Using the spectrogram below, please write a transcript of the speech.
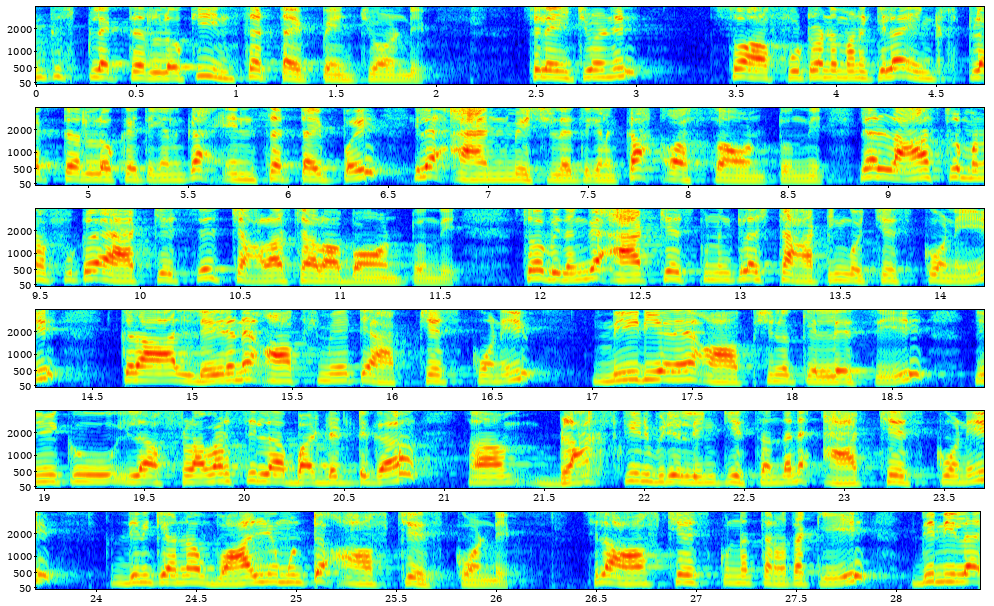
ఇంక్ స్ప్లెక్టర్లోకి ఇన్సర్ట్ అయిపోయింది చూడండి. సో ఇలా చూడండి. సో ఆ ఫోటోని మనకి ఇలా ఇంక్ స్ప్లెక్టర్లోకి అయితే కనుక ఇన్సర్ట్ అయిపోయి ఇలా యానిమేషన్ అయితే కనుక వస్తూ ఉంటుంది. ఇలా లాస్ట్లో మన ఫోటో యాడ్ చేస్తే చాలా చాలా బాగుంటుంది. సో విధంగా యాడ్ చేసుకున్నాక ఇలా స్టార్టింగ్ వచ్చేసుకొని ఇక్కడ లేరనే ఆప్షన్ మీద ట్యాప్ చేసుకొని మీడియా అనే ఆప్షన్లోకి వెళ్ళేసి మీకు ఇలా ఫ్లవర్స్ ఇలా పడ్డట్టుగా బ్లాక్ స్క్రీన్ వీడియో లింక్ ఇస్తాను. దాన్ని యాడ్ చేసుకొని దీనికి ఏమైనా వాల్యూమ్ ఉంటే ఆఫ్ చేసుకోండి. ఇలా ఆఫ్ చేసుకున్న తర్వాతకి దీన్ని ఇలా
